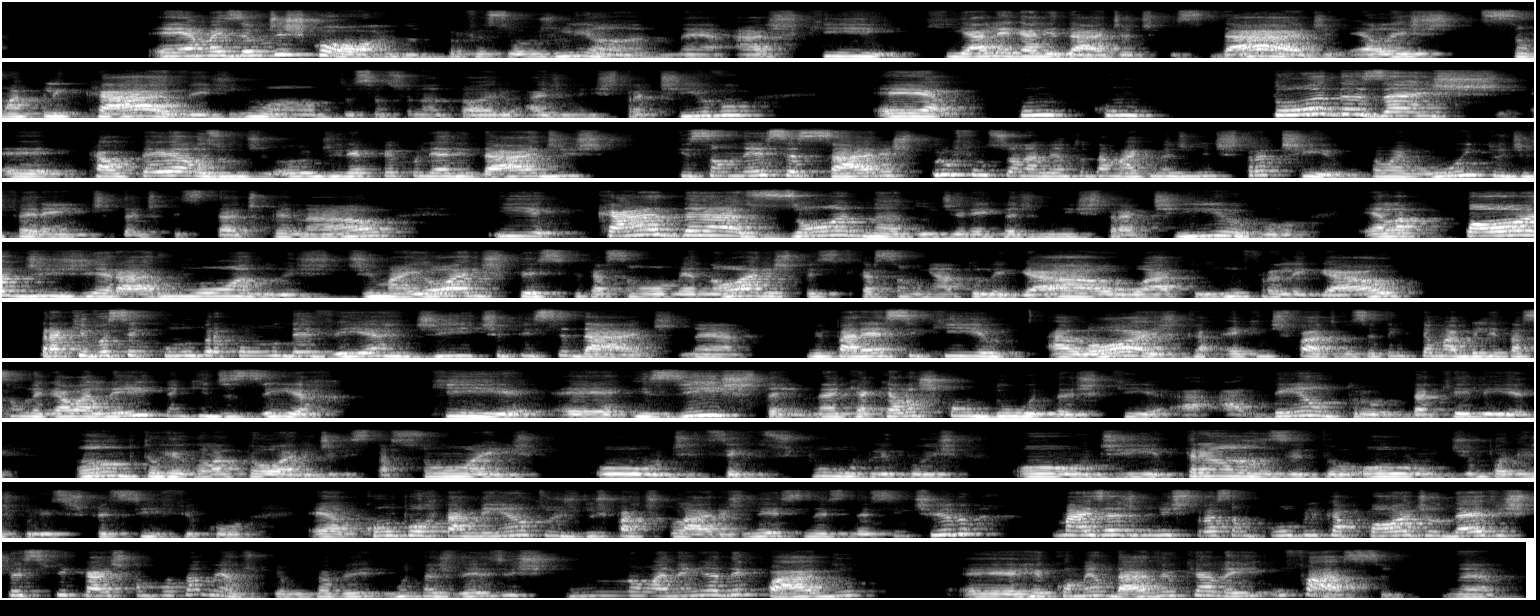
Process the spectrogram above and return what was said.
É, mas eu discordo do professor Juliano, né? Acho que, que a legalidade e a tipicidade elas são aplicáveis no âmbito sancionatório administrativo é, com, com todas as é, cautelas, ou eu diria peculiaridades que são necessárias para o funcionamento da máquina administrativa. Então, é muito diferente da tipicidade penal e cada zona do direito administrativo ela pode gerar um ônus de maior especificação ou menor especificação em ato legal ou ato infralegal, para que você cumpra com o dever de tipicidade. Né? me parece que a lógica é que, de fato, você tem que ter uma habilitação legal, a lei tem que dizer que é, existem, né, que aquelas condutas que a, a, dentro daquele âmbito regulatório de licitações ou de serviços públicos ou de trânsito ou de um poder de polícia específico, é, comportamentos dos particulares nesse, nesse, nesse sentido, mas a administração pública pode ou deve especificar esses comportamentos, porque muita vez, muitas vezes não é nem adequado, é, recomendável que a lei o faça. Né?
